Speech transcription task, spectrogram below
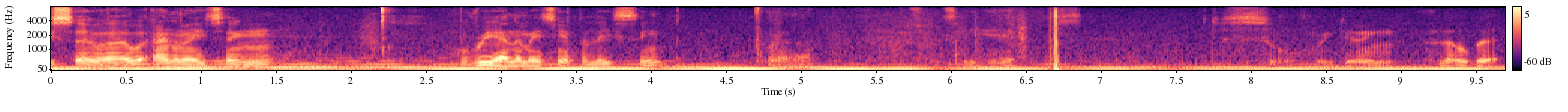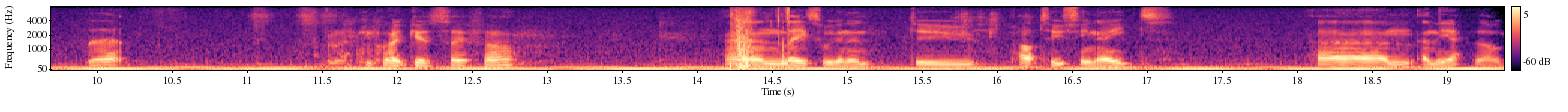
So uh, we're animating, reanimating a police scene. Uh, see here, just sort of redoing a little bit there. Looking quite good so far. And later we're going to do part two, scene eight, um, and the epilogue.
